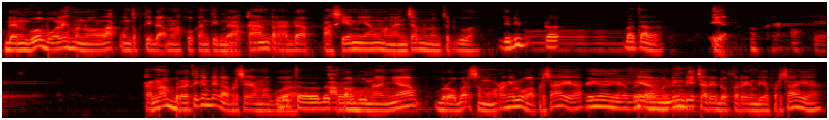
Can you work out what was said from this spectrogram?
Dan gue boleh menolak untuk tidak melakukan tindakan terhadap pasien yang mengancam menuntut gue Jadi ro- batal. iya Oke. Oke. karena berarti kan dia nggak percaya sama gue Betul, betul. apa gunanya berobat sama orang yang lu nggak percaya Iya, iya, Iya, mending dia cari dokter yang dia percaya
